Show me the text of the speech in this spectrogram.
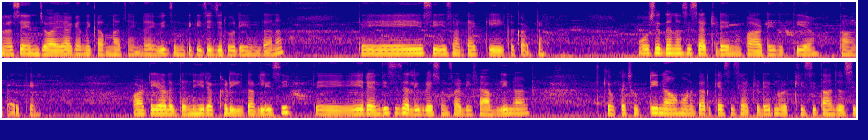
ਵੈਸੇ ਇੰਜੋਏ ਆ, ਕਹਿੰਦੇ ਕਰਨਾ ਚਾਹੀਦਾ, ਇਹ ਵੀ ਜ਼ਿੰਦਗੀ 'ਚ ਜ਼ਰੂਰੀ ਹੁੰਦਾ ਨਾ। ਤੇ ਸੀ ਸਾਡਾ ਕੇਕ ਕੱਟ ਉਸੇ ਦਿਨ ਅਸੀਂ ਸੈਟਰਡੇ ਨੂੰ ਪਾਰਟੀ ਦਿੱਤੀ ਆ, ਤਾਂ ਕਰਕੇ। ਪਾਰਟੀ ਵਾਲੇ ਦਿਨ ਹੀ ਰੱਖੜੀ ਕਰ ਲਈ ਸੀ ਤੇ ਇਹ ਰਹਿੰਦੀ ਸੀ ਸੈਲੀਬ੍ਰੇਸ਼ਨ ਸਾਡੀ ਫੈਮਿਲੀ ਨਾਲ। ਕਿਉਂਕਿ ਛੁੱਟੀ ਨਾ ਹੋਣ ਕਰਕੇ ਅਸੀਂ ਸੈਟਰਡੇ ਨੂੰ ਰੱਖੀ ਸੀ ਤਾਂ ਜੋ ਅਸੀਂ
